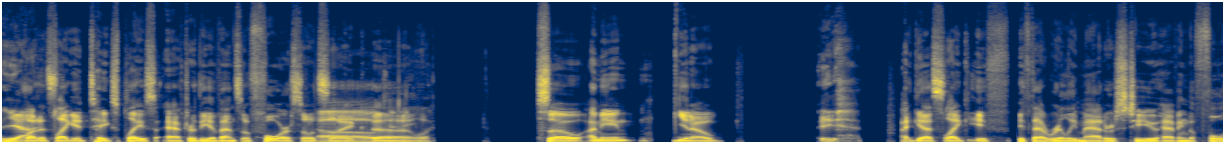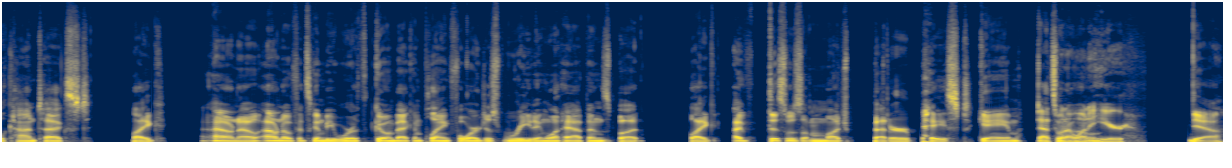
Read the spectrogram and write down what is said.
Yeah, but it's like it takes place after the events of four, so it's Oh, like. okay. Uh, so I mean, you know, I guess like if if that really matters to you, having the full context, like I don't know, I don't know if it's going to be worth going back and playing four, just reading what happens, but like I've this was a much better paced game. That's what I want to Um, hear. Yeah.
